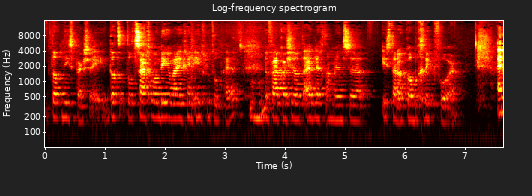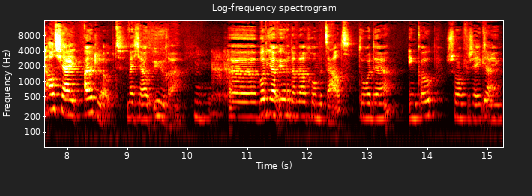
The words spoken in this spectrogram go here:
Dat niet per se. Dat, dat zijn gewoon dingen waar je geen invloed op hebt. Mhm. En vaak als je dat uitlegt aan mensen, is daar ook wel begrip voor. En als jij uitloopt met jouw uren, Mhm. eh, worden jouw uren dan wel gewoon betaald door de inkoop, zorgverzekering?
